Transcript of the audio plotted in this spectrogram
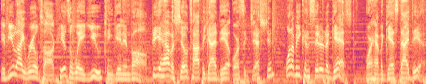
If you like Real Talk, here's a way you can get involved. Do you have a show topic idea or suggestion? Want to be considered a guest? Or have a guest idea?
